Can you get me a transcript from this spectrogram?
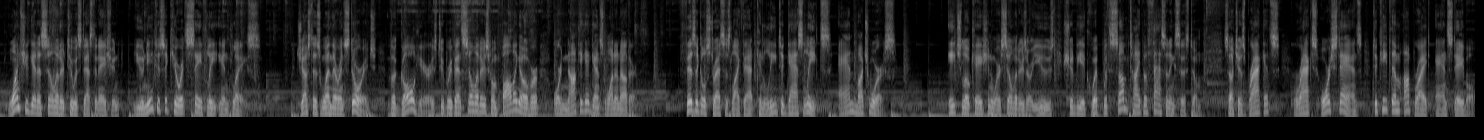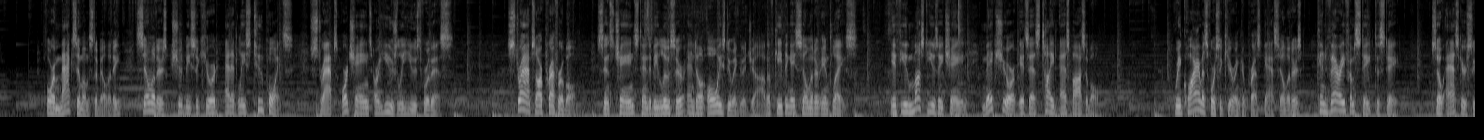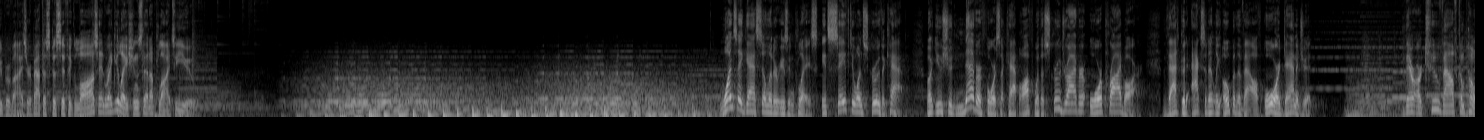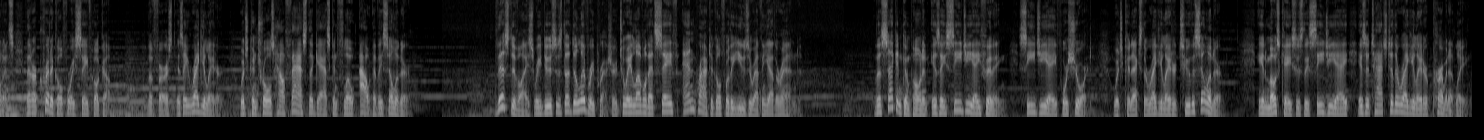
Once you get a cylinder to its destination, you need to secure it safely in place. Just as when they're in storage, the goal here is to prevent cylinders from falling over or knocking against one another. Physical stresses like that can lead to gas leaks and much worse. Each location where cylinders are used should be equipped with some type of fastening system, such as brackets, racks, or stands to keep them upright and stable. For maximum stability, cylinders should be secured at at least two points. Straps or chains are usually used for this. Straps are preferable, since chains tend to be looser and don't always do a good job of keeping a cylinder in place. If you must use a chain, make sure it's as tight as possible. Requirements for securing compressed gas cylinders can vary from state to state. So ask your supervisor about the specific laws and regulations that apply to you. Once a gas cylinder is in place, it's safe to unscrew the cap, but you should never force a cap off with a screwdriver or pry bar. That could accidentally open the valve or damage it there are two valve components that are critical for a safe hookup. The first is a regulator, which controls how fast the gas can flow out of a cylinder. This device reduces the delivery pressure to a level that's safe and practical for the user at the other end. The second component is a CGA fitting, CGA for short, which connects the regulator to the cylinder in most cases, the CGA is attached to the regulator permanently.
